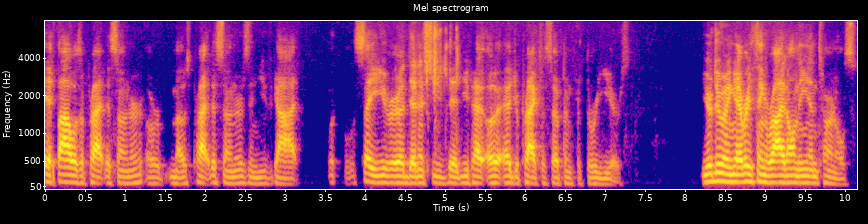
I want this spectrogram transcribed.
if I was a practice owner, or most practice owners, and you've got, let- let's say you're a dentist, you've been, you've had uh, had your practice open for three years, you're doing everything right on the internals.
